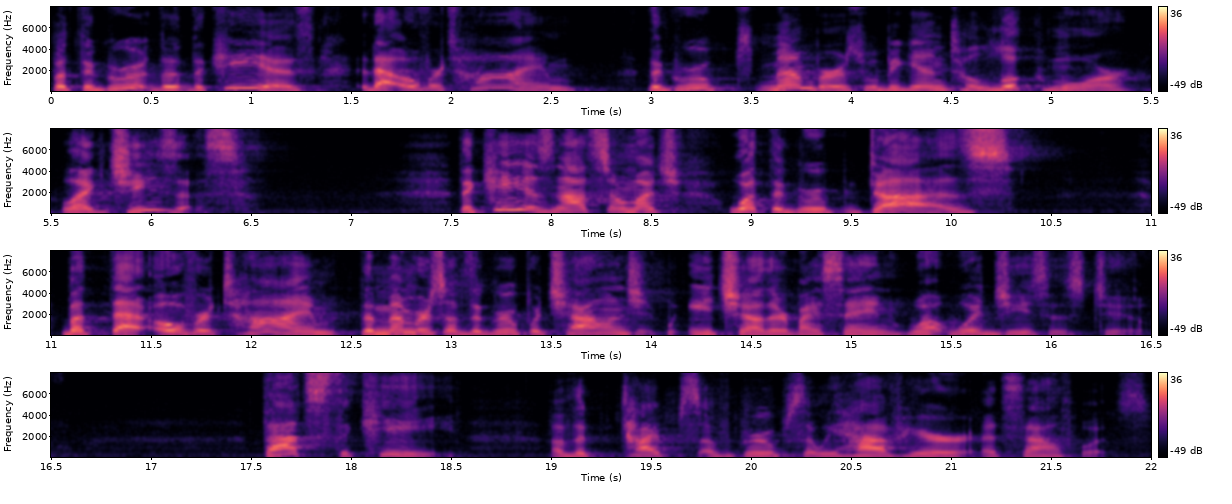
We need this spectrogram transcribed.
but the, group, the, the key is that over time, the group members will begin to look more like Jesus. The key is not so much what the group does, but that over time, the members of the group would challenge each other by saying, What would Jesus do? That's the key of the types of groups that we have here at Southwoods.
